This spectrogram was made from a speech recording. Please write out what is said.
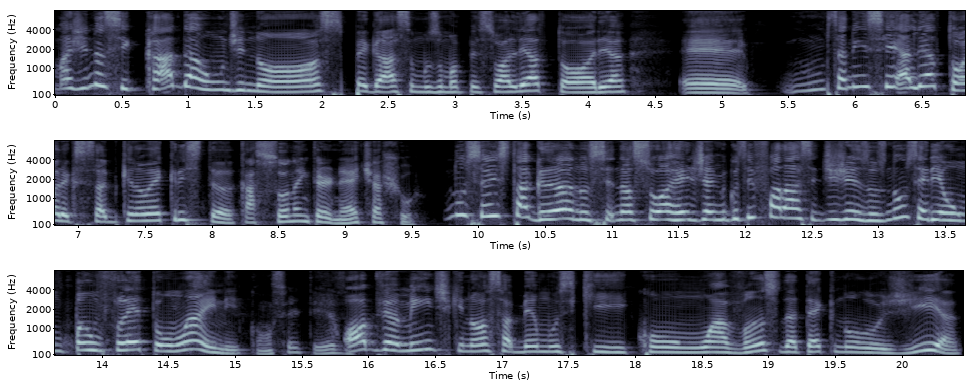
Imagina se cada um de nós pegássemos uma pessoa aleatória, é, não precisa nem ser aleatória, que você sabe que não é cristã. Caçou na internet e achou. No seu Instagram, no, na sua rede de amigos, e falasse de Jesus, não seria um panfleto online? Com certeza. Obviamente que nós sabemos que com o avanço da tecnologia,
